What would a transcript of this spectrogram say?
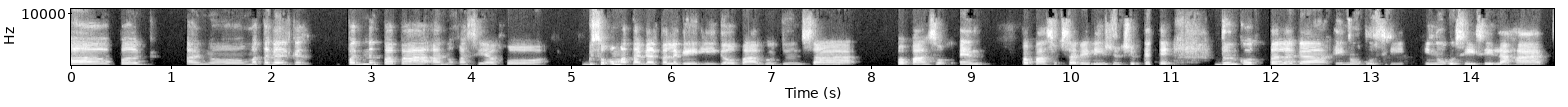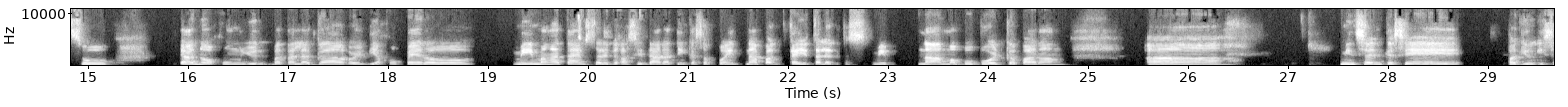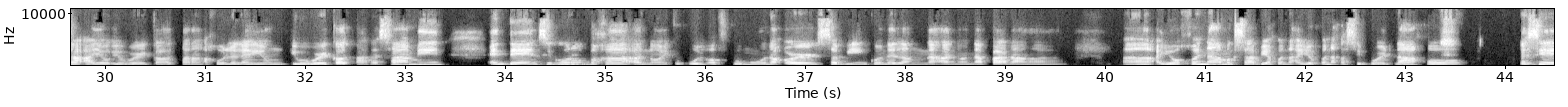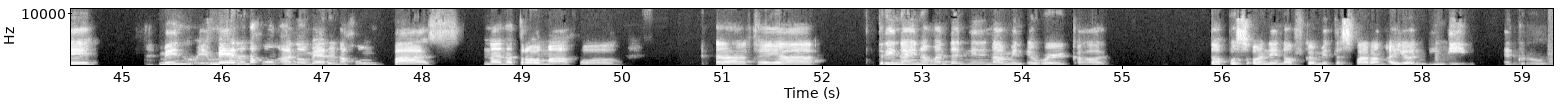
uh, pag ano, matagal ka, pag nagpapa ano kasi ako, gusto ko matagal talaga yung ligaw bago dun sa papasok and papasok sa relationship kasi dun ko talaga inuusi inuusisi lahat. So ano kung yun ba talaga or di ako pero may mga times talaga kasi darating ka sa point na pag kayo talaga may, na maboboard ka parang uh, minsan kasi pag yung isa ayaw i-workout, parang ako na lang yung i-workout para sa amin. And then, siguro baka, ano, i-cool off ko muna or sabihin ko na lang na, ano, na parang uh, ayoko na, magsabi ako na ayoko na kasi bored na ako. Kasi, may, meron akong, ano, meron akong past na na-trauma ako. Uh, kaya, trinay naman din namin i-workout. Tapos on and off kami, tapos parang ayun, hindi nag-grow.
